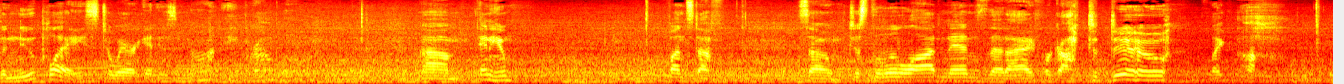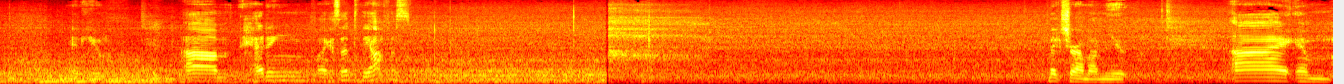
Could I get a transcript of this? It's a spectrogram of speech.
the new place to where it is not a problem. Um, anywho, fun stuff. So just the little odd and ends that I forgot to do. Like, oh. Um, heading, like I said, to the office. Make sure I'm on mute. I am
